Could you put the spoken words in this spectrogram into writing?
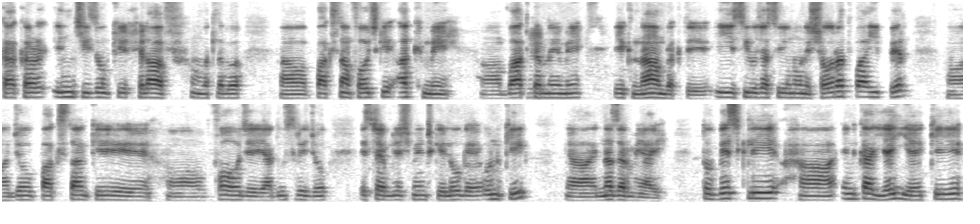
काकड़ इन चीज़ों के खिलाफ मतलब पाकिस्तान फ़ौज के अख में बात हम्म। करने में एक नाम रखते हैं। इसी वजह से उन्होंने शहरत पाई फिर जो पाकिस्तान के फौज है या दूसरे जो इस्टेब्लिशमेंट के लोग हैं, उनकी नज़र में आए तो बेसिकली इनका यही है कि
